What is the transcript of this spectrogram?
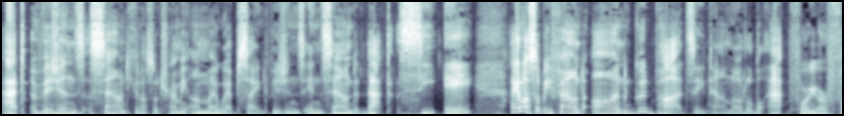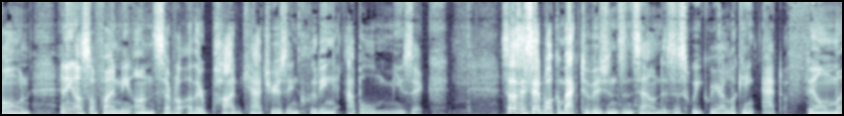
at Visions Sound. You can also try me on my website, visionsinsound.ca. I can also be found on Goodpods, a downloadable app for your phone, and you can also find me on several other podcatchers, including Apple Music. So, as I said, welcome back to Visions and Sound. As this week we are looking at film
